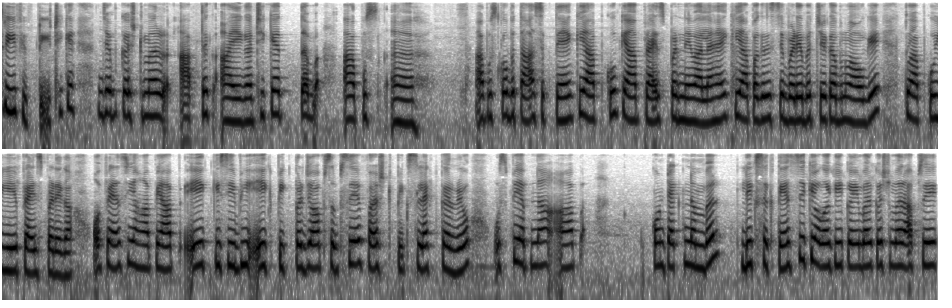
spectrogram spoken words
थ्री फिफ्टी ठीक है? जब कस्टमर आप तक आएगा ठीक है तब आप उस आ, आप उसको बता सकते हैं कि आपको क्या प्राइस पड़ने वाला है कि आप अगर इससे बड़े बच्चे का बनवाओगे तो आपको ये प्राइस पड़ेगा। और फ्रेंड्स यहाँ पे आप एक किसी भी एक पिक पर जो आप सबसे फ़र्स्ट पिक सेलेक्ट कर रहे हो उस पर अपना आप कॉन्टैक्ट नंबर लिख सकते हैं। इससे क्या होगा कि कई बार कस्टमर आपसे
